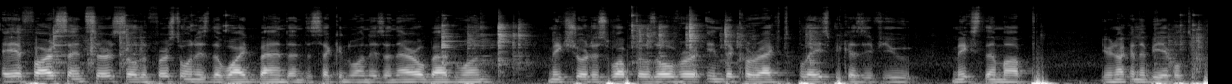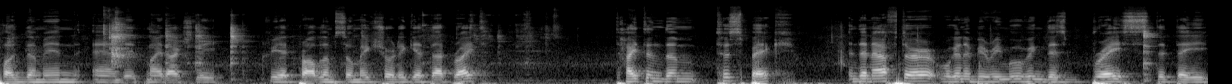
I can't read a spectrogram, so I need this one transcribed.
AFR sensors. So the first one is the wideband and the second one is a narrowband one. Make sure to swap those over in the correct place because if you mix them up, you're not going to be able to plug them in and it might actually create problems. So make sure to get that right. Tighten them to spec and then after, we're going to be removing this brace that they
